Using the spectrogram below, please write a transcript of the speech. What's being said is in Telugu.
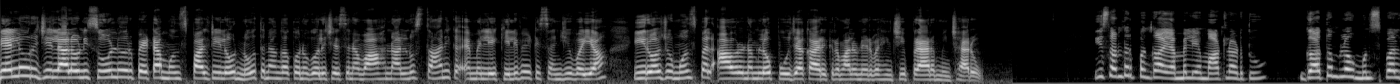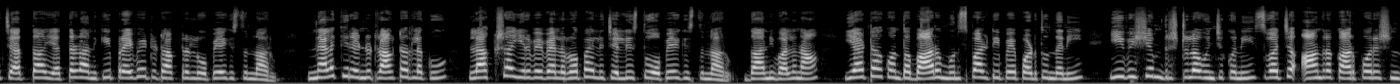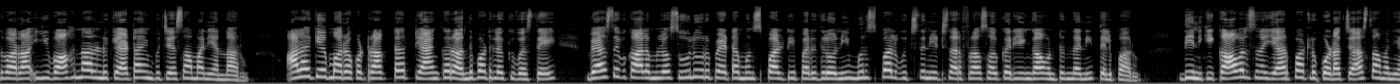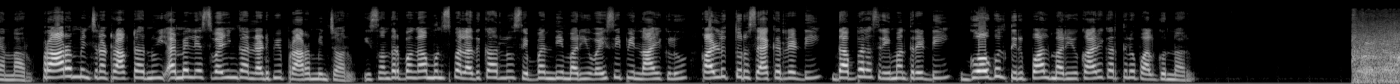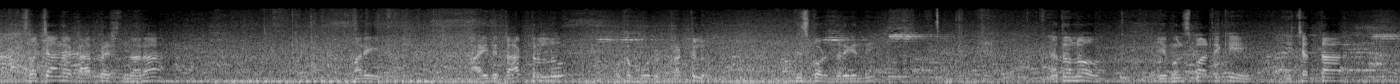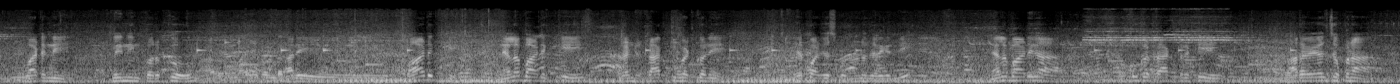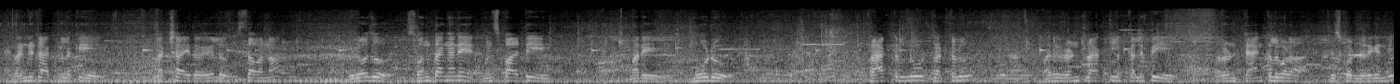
నెల్లూరు జిల్లాలోని సూళ్ళూరుపేట మున్సిపాలిటీలో నూతనంగా కొనుగోలు చేసిన వాహనాలను స్థానిక ఎమ్మెల్యే కిలివేటి సంజీవయ్య ఈ రోజు మున్సిపల్ ఆవరణంలో పూజా కార్యక్రమాలు నిర్వహించి ప్రారంభించారు. ఈ సందర్భంగా ఎమ్మెల్యే మాట్లాడుతూ గతంలో మున్సిపల్ చెత్త ఎత్తడానికి ప్రైవేటు ట్రాక్టర్లు ఉపయోగిస్తున్నారు. నెలకి రెండు ట్రాక్టర్లకు లక్ష ఇరవై వేల రూపాయలు చెల్లిస్తూ ఉపయోగిస్తున్నారు. దాని వలన ఏటా కొంత భారం మున్సిపాలిటీపై పడుతుందని ఈ విషయం దృష్టిలో ఉంచుకుని స్వచ్ఛ ఆంధ్ర కార్పొరేషన్ ద్వారా ఈ వాహనాలను కేటాయింపు చేశామని అన్నారు. అలాగే మరొక ట్రాక్టర్ ట్యాంకర్ అందుబాటులోకి వస్తే వేసవి కాలంలో సూలూరుపేట మున్సిపాలిటీ పరిధిలోని మున్సిపల్ ఉచిత నీటి సరఫరా సౌకర్యంగా ఉంటుందని తెలిపారు. దీనికి కావలసిన ఏర్పాట్లు కూడా చేస్తామని అన్నారు. ప్రారంభించిన ట్రాక్టర్ను ఎమ్మెల్యే స్వయంగా నడిపి ప్రారంభించారు. ఈ సందర్భంగా మున్సిపల్ అధికారులు సిబ్బంది మరియు వైసీపీ నాయకులు కళ్ళుత్తూరు శేఖర్ రెడ్డి దబ్బల శ్రీమంత్ రెడ్డి గోగుల్ తిరుపాల్ మరియు కార్యకర్తలు పాల్గొన్నారు. స్వచ్ఛాంధ్ర కార్పొరేషన్ ద్వారా మరి ఐదు ట్రాక్టర్లు ఒక మూడు ట్రక్కులు తీసుకోవడం జరిగింది. గతంలో ఈ మున్సిపాలిటీకి ఈ చెత్త వాటిని క్లీనింగ్ కొరకు మరి బాడుకి నెల బాడుకి రెండు ట్రాక్టర్లు పెట్టుకొని ఏర్పాటు చేసుకోవడం జరిగింది. నెలబాడుగా ఒక్కొక్క ట్రాక్టర్కి అరవై వేలు చొప్పున రెండు ట్రాక్టర్లకి లక్ష ఇరవై వేలు ఇస్తామన్నాం. ఈరోజు సొంతంగానే మున్సిపాలిటీ మరి మూడు ట్రాక్టర్లు ట్రక్కులు మరి రెండు ట్రాక్టర్లు కలిపి రెండు ట్యాంకులు కూడా తీసుకోవడం జరిగింది.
